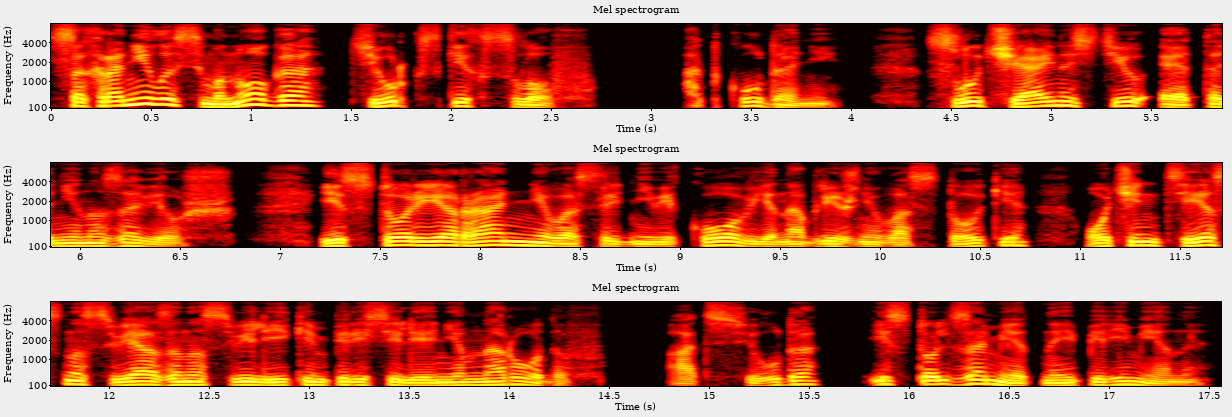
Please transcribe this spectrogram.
сохранилось много тюркских слов. Откуда они? Случайностью это не назовешь. История раннего Средневековья на Ближнем Востоке очень тесно связана с великим переселением народов. Отсюда и столь заметные перемены.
